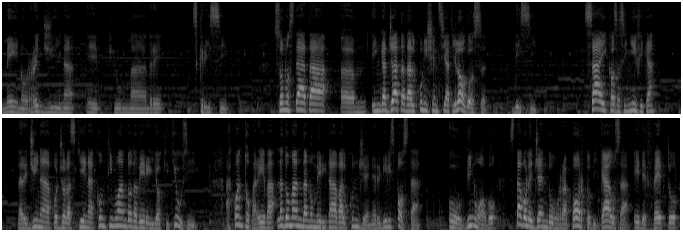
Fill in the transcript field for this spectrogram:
meno regina e più madre, scrissi. Sono stata um, ingaggiata da alcuni scienziati Logos, dissi. Sai cosa significa? La regina appoggiò la schiena continuando ad avere gli occhi chiusi. A quanto pareva la domanda non meritava alcun genere di risposta. Oh, di nuovo, stavo leggendo un rapporto di causa ed effetto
